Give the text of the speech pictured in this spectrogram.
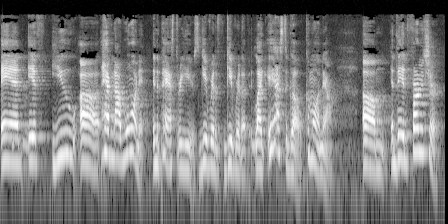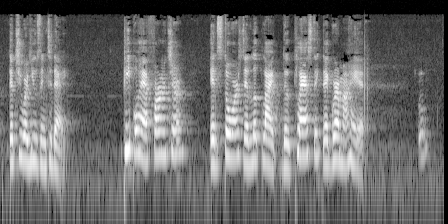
And if you uh, have not worn it in the past three years, get rid of get rid of it. Like it has to go. Come on now. Um, and then furniture that you are using today. People have furniture in stores that look like the plastic that grandma had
